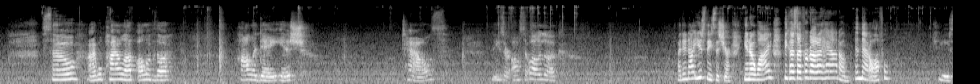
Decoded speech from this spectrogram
so I will pile up all of the holiday-ish towels. These are also, oh look. I did not use these this year. You know why? Because I forgot I had them. Isn't that awful? Jeez.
